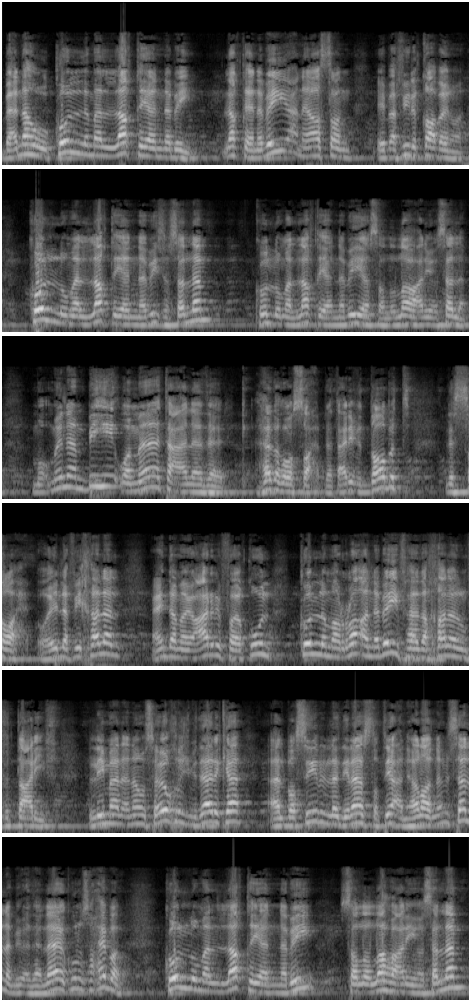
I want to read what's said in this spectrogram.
بأنه كل من لقي النبي لقي النبي يعني أصلا يبقى في لقاء بينهما. كل من لقي النبي صلى الله عليه وسلم كل من لقي النبي صلى الله عليه وسلم مؤمنا به ومات على ذلك. هذا هو الصاحب. ده تعريف الضابط للصاحب. وإلا في خلل عندما يعرف ويقول كل من رأى النبي فهذا خلل في التعريف. لما لأنه سيخرج بذلك البصير الذي لا يستطيع أن يرى النبي صلى الله عليه وسلم. لا يكون صاحبا. كل من لقي النبي صلى الله عليه وسلم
